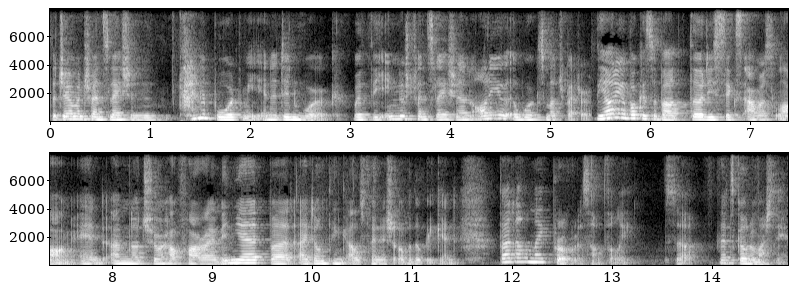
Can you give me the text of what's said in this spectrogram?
the German translation kind of bored me and it didn't work. With the English translation and audio, it works much better. The audiobook is about 36 hours long and I'm not sure how far I'm in yet, but I don't think I'll finish over the weekend. But I'll make progress, hopefully. So let's go to Maschsee.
